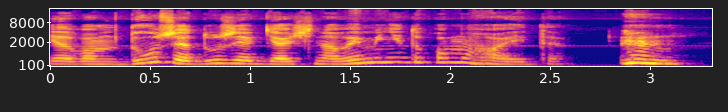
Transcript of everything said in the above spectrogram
Я вам дуже-дуже вдячна. Ви мені допомагаєте.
